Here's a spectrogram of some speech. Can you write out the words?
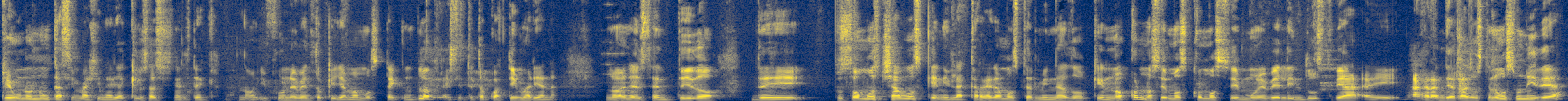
que uno nunca se imaginaría que los haces en el TEC, ¿no? Y fue un evento que llamamos Tech Unplugged, ahí sí te tocó a ti, Mariana, ¿no? En el sentido de, pues somos chavos que ni la carrera hemos terminado, que no conocemos cómo se mueve la industria eh, a grandes rasgos, tenemos una idea,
